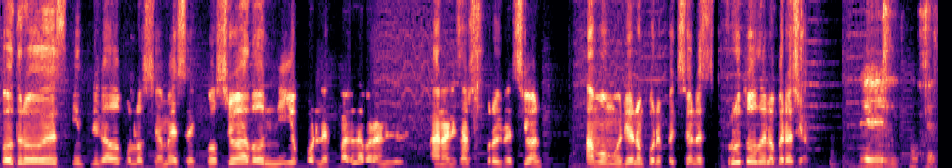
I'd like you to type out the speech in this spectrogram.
Otro es intrigado por los siameses. Cosió a dos niños por la espalda para anal- analizar su progresión. Ambos murieron por infecciones fruto de la operación. Del mujer.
